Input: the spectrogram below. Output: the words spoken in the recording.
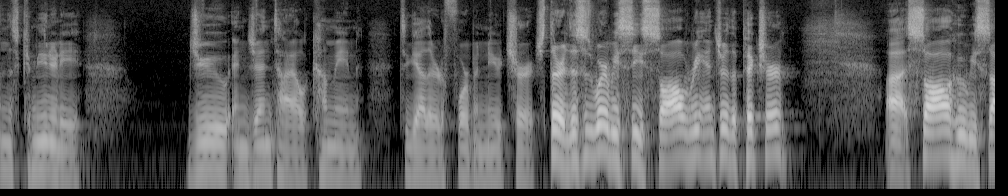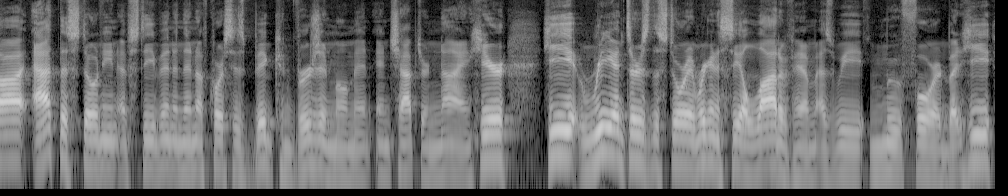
in this community, Jew and Gentile coming together to form a new church. Third, this is where we see Saul re enter the picture. Uh, Saul, who we saw at the stoning of Stephen, and then, of course, his big conversion moment in chapter 9. Here, he re enters the story, and we're going to see a lot of him as we move forward. But he,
